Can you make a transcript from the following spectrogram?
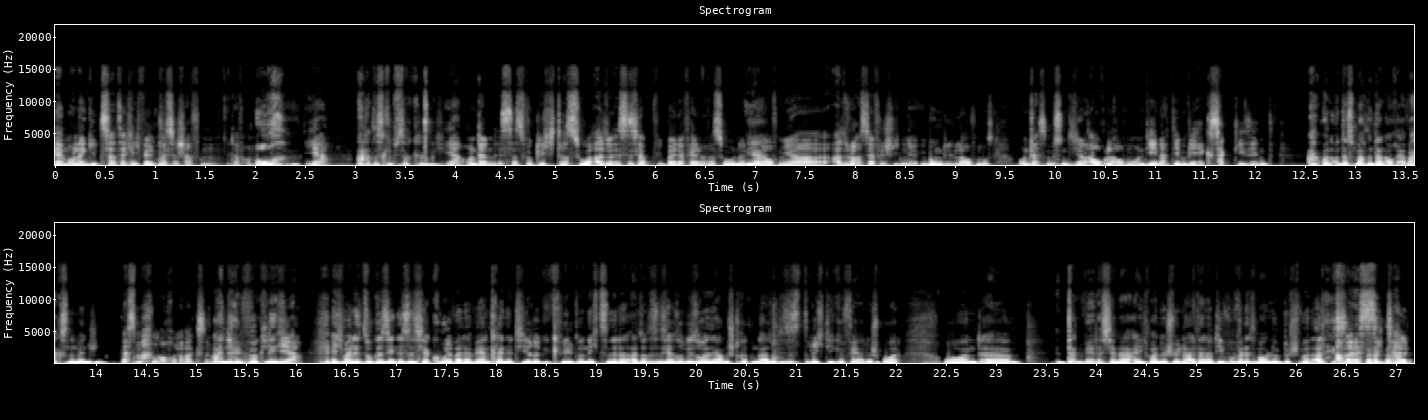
Ähm, und dann gibt es tatsächlich Weltmeisterschaften davon. Och! Ja. Ah, das gibt's doch gar nicht. Ja, und dann ist das wirklich Dressur. Also es ist ja wie bei der Pferdedressur, ne? die Ja. laufen ja, also du hast ja verschiedene Übungen, die du laufen musst, und das müssen die dann auch laufen. Und je nachdem, wie exakt die sind, Ach, und, und das machen dann auch erwachsene Menschen? das machen auch Erwachsene. Ah, nein, wirklich? Ja. Ich meine, so gesehen ist es ja cool, weil da werden keine Tiere gequält und nichts. Ne? Also das ist ja sowieso sehr umstritten, also dieses richtige Pferdesport. Und ähm, dann wäre das ja eigentlich mal eine schöne Alternative. Und wenn das mal olympisch wird, Alex. Aber es sieht halt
